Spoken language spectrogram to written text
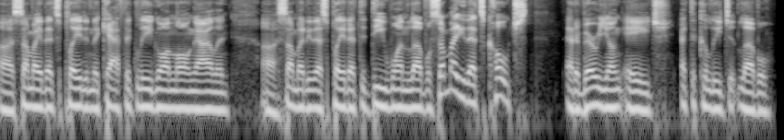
Uh, somebody that's played in the Catholic League on Long Island. Uh, somebody that's played at the D1 level. Somebody that's coached at a very young age at the collegiate level.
